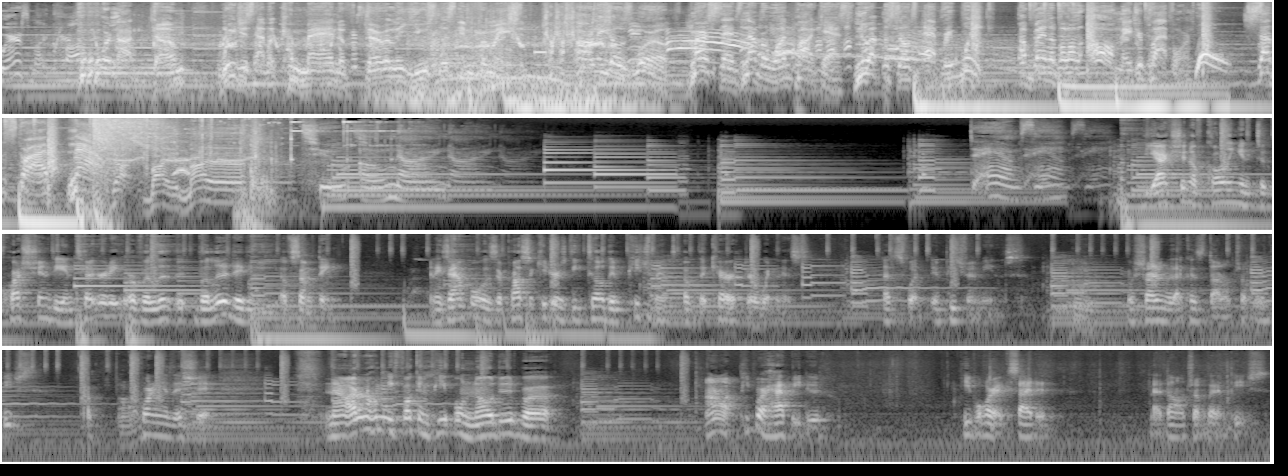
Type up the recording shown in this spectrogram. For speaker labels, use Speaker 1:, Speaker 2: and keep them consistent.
Speaker 1: Where's my crop?
Speaker 2: We're not dumb. We just have a command of thoroughly useless information. Carlito's World, Merced's number one podcast. New episodes every week. Available on all major platforms. Subscribe now.
Speaker 3: By Meyer.
Speaker 1: 209. Damn, Z.
Speaker 4: the action of calling into question the integrity or vali- validity of something. An example is the prosecutor's detailed impeachment of the character witness. That's what impeachment means. We're starting with that because Donald Trump impeached, according to this shit. Now I don't know how many fucking people know, dude, but I don't know. People are happy, dude. People are excited that Donald Trump got impeached.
